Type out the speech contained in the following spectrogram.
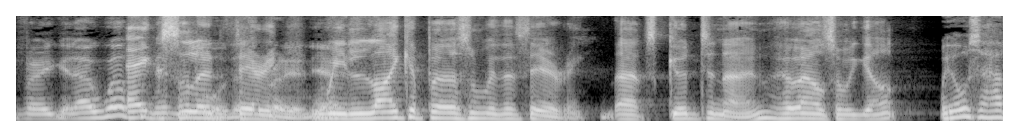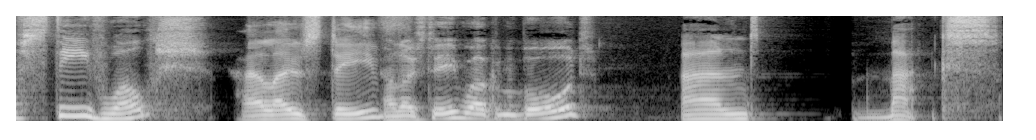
Very good. Oh, welcome excellent theory. yeah. We like a person with a theory. That's good to know. Who else have we got? We also have Steve Walsh Hello, Steve. Hello, Steve. Welcome aboard. and Max.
